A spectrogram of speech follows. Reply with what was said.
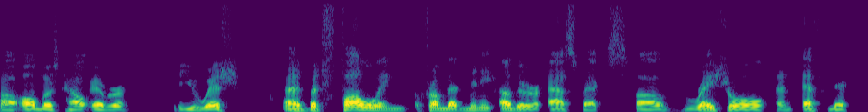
uh, almost however you wish. And, but following from that many other aspects of racial and ethnic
